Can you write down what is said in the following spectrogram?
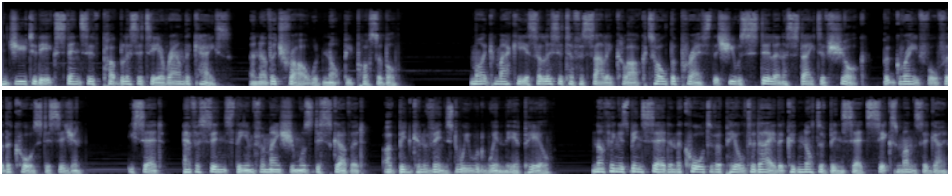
and due to the extensive publicity around the case, another trial would not be possible. Mike Mackey, a solicitor for Sally Clark, told the press that she was still in a state of shock but grateful for the court's decision. He said, Ever since the information was discovered, I've been convinced we would win the appeal. Nothing has been said in the Court of Appeal today that could not have been said six months ago.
